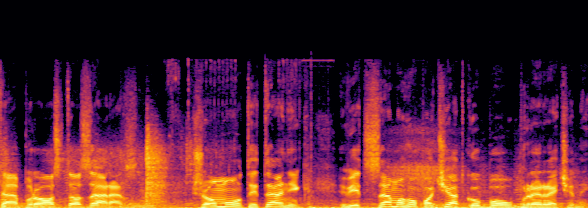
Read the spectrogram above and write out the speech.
Та просто зараз. Чому Титанік від самого початку був приречений?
